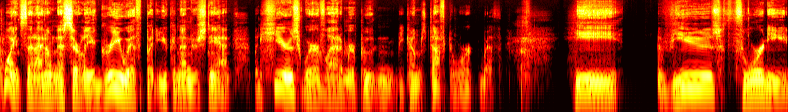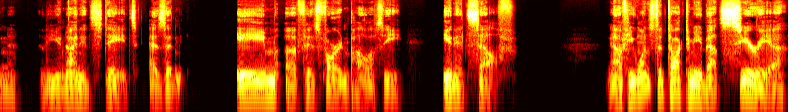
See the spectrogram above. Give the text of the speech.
points that I don't necessarily agree with, but you can understand. But here's where Vladimir Putin becomes tough to work with. He views thwarting the United States as an aim of his foreign policy in itself. Now, if he wants to talk to me about Syria,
